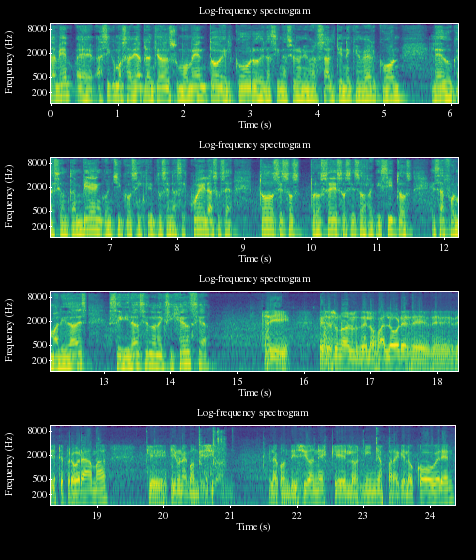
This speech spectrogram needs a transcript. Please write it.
También, eh, así como se había planteado en su momento, el cobro de la asignación universal tiene que ver con la educación también, con chicos inscriptos en las escuelas, o sea, todos esos procesos y esos requisitos, esas formalidades, ¿seguirán siendo una exigencia? Sí, ese es uno de los valores de, de, de este programa, que tiene una condición. La condición es que los niños para que lo cobren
